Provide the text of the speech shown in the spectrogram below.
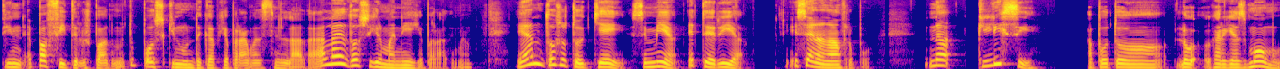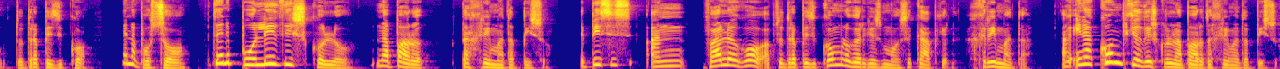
την επαφή τέλος πάντων με το πώς κινούνται κάποια πράγματα στην Ελλάδα. Αλλά εδώ στη Γερμανία, για παράδειγμα, εάν δώσω το OK σε μια εταιρεία ή σε έναν άνθρωπο να κλείσει από το λογαριασμό μου, το τραπεζικό, ένα ποσό, θα είναι πολύ δύσκολο να πάρω τα χρήματα πίσω. Επίσης, αν βάλω εγώ από τον τραπεζικό μου λογαριασμό σε κάποιον χρήματα, είναι ακόμη πιο δύσκολο να πάρω τα χρήματα πίσω.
